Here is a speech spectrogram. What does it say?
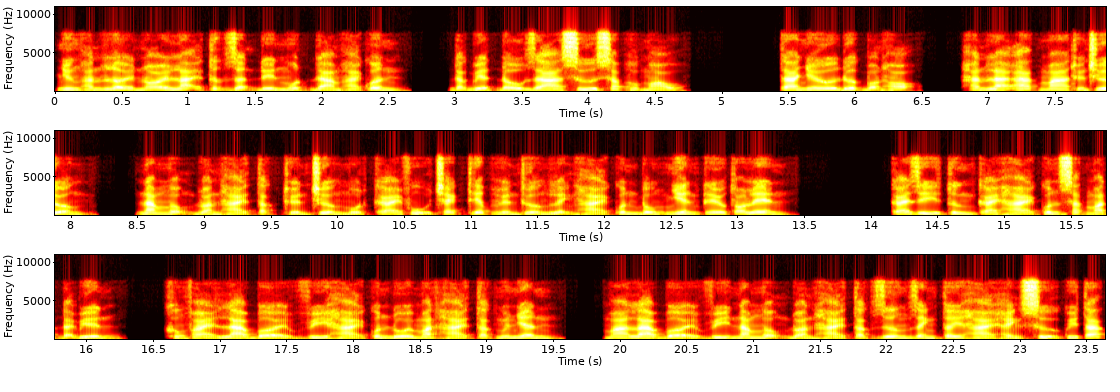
nhưng hắn lời nói lại tức giận đến một đám hải quân, đặc biệt đấu giá sư sắp hộp máu. Ta nhớ được bọn họ, hắn là ác ma thuyền trưởng, năm ngộng đoàn hải tặc thuyền trưởng một cái phụ trách thiếp huyền thưởng lệnh hải quân bỗng nhiên kêu to lên. Cái gì từng cái hải quân sắc mặt đại biến, không phải là bởi vì hải quân đối mặt hải tặc nguyên nhân, mà là bởi vì năm ngộng đoàn hải tặc dương danh Tây Hải hành sự quy tắc.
